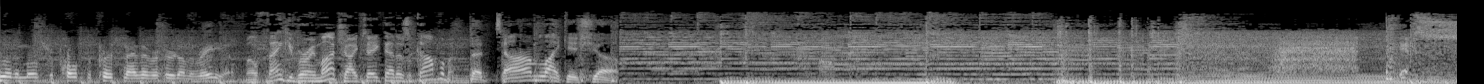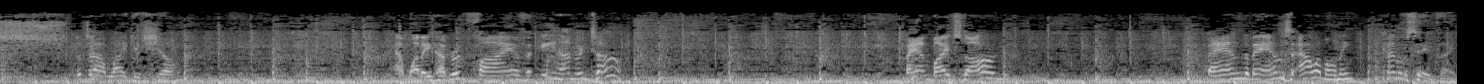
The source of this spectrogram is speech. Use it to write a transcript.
You are the most repulsive person I've ever heard on the radio. Well, thank you very much. I take that as a compliment. The Tom Leykis Show. It's the Tom Leykis Show. At 1-800-5800-TOM. Man bites dog. Band demands alimony. Kind of the same thing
